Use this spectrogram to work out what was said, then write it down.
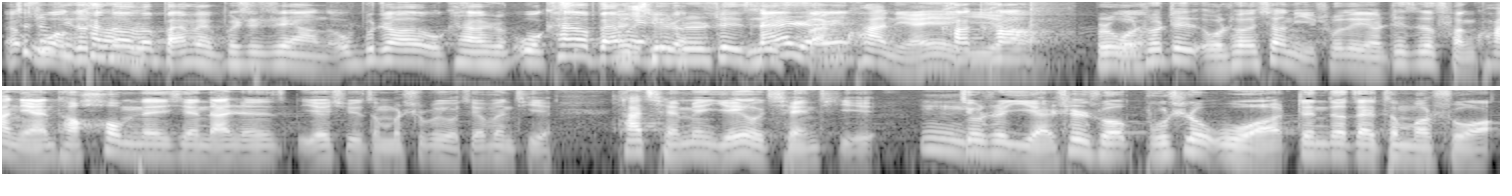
呃这就是我看到的版本不是这样的，我不知道我看到是，我看到版本其就是实这次男人反跨年也一样，不是我说这，我说像你说的一样，这次反跨年，他后面那些男人也许怎么是不是有些问题？他前面也有前提，嗯就是也是说不是我真的在这么说，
